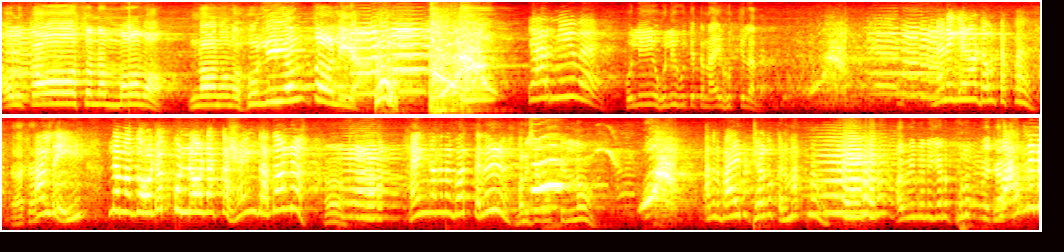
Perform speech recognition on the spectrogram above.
ಅವಳು ಕಾಸ ನಮ್ಮ ಮಾವ ನಾನು ಅವನ ಹುಲಿ ಅಂತ ಅಲಿಯ. ಯಾರ್ ನೀವ? ಹುಲಿ ಹುಲಿ ಹುತ್ತಿತ್ತ ನಾಯಿ ಹುತ್ತಿಲ್ಲ ಅದ ನನಗೇನೋ ಡೌಟ್ ಅಪ್ಪ. ಯಾಕ? ಅಲ್ರಿ ನಮ್ಮ ಗೌಡಪ್ಪ ನೋಡಕ್ಕ ಹೆಂಗ ಅದಾನ? ಹಾ. ಹೆಂಗ ಅದನ ಗೊತ್ತರ ಮನುಷ್ಯ ಗೊತ್ತಿಲ್ಲ ನಾವು. ಅದ್ರ ಬಾಯಿ ಬಿಟ್ಟು ಹೇಳ್ಬೇಕನ ಮತ್ ನಾವು? ಅವಿ ನಿನಗೇನು ಪುಲುಪ್ ಬೇಕಾ? ವರ್ಣನೆ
